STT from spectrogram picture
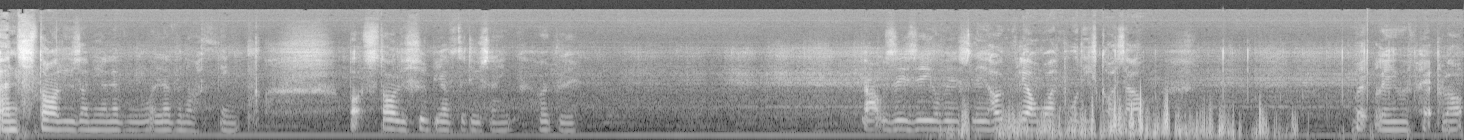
and Starly's only a level 11, I think. But Starly should be able to do something, hopefully. That was easy, obviously. Hopefully, I'll wipe all these guys out quickly with Piplup,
